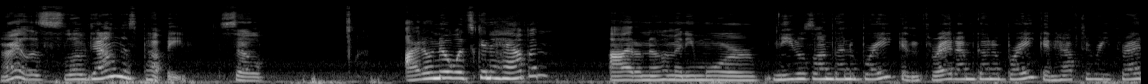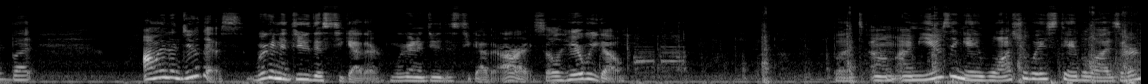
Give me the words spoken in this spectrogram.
all right, let's slow down this puppy. So I don't know what's going to happen. I don't know how many more needles I'm going to break and thread I'm going to break and have to rethread, but I'm going to do this. We're going to do this together. We're going to do this together. All right, so here we go. But um, I'm using a wash away stabilizer.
